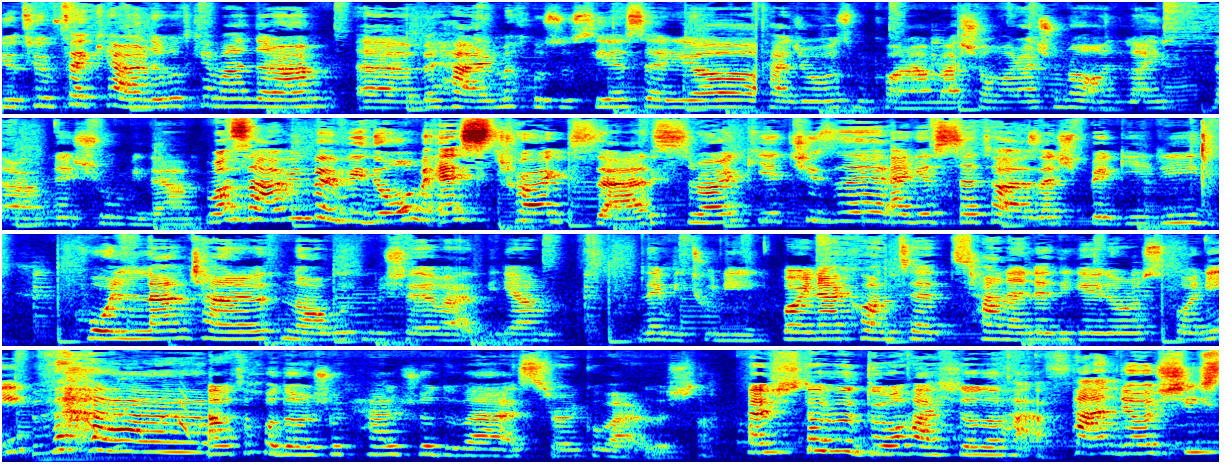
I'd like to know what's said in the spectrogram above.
یوتیوب فکر کرده بود که من دارم به حریم خصوصی سریا تجاوز می‌کنم و شمارهشون رو آنلاین دارم نشون میدم. واسه همین به ویدیوم strike زد. strike یه چیزه اگه سه تا ازش بگیرید کلا channel ت نابود میشه و دیگه نمی‌تونی با این account channel دیگه درست کنی. و البته خدا رو شکر حل شد و strike رو برداشتم. 82 87 56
